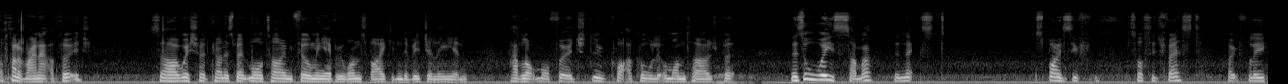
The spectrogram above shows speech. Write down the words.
I kind of ran out of footage. So I wish I'd kind of spent more time filming everyone's bike individually and had a lot more footage to do quite a cool little montage. But there's always summer. The next spicy sausage fest, hopefully,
